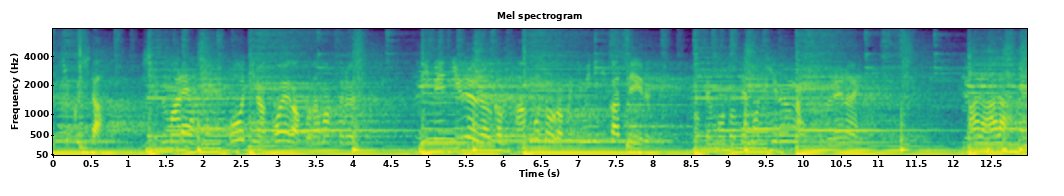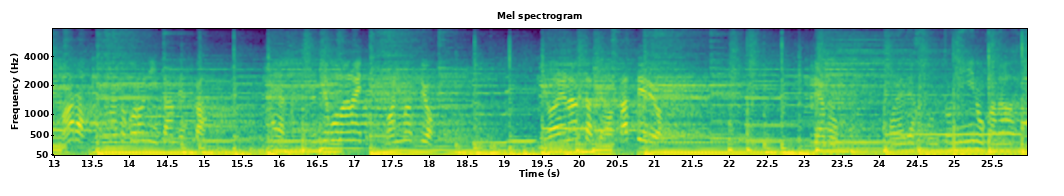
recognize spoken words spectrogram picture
熟した沈まれ大きな声がこだまする。水面にゆらゆら浮かぶサンゴ礁が不気味に光っている。とてもとても気分が優れない。あらあらまだこんなところにいたんですか。早く進んでもらわないと困りますよ。言われなくたって分かってるよ。でもこれで本当にいいのかな。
